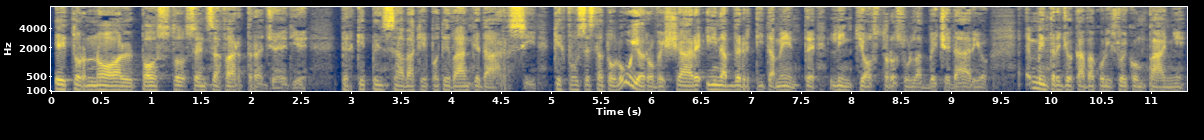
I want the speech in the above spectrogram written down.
e tornò al posto senza far tragedie, perché pensava che poteva anche darsi che fosse stato lui a rovesciare inavvertitamente l'inchiostro sull'abbecedario, mentre giocava con i suoi compagni.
